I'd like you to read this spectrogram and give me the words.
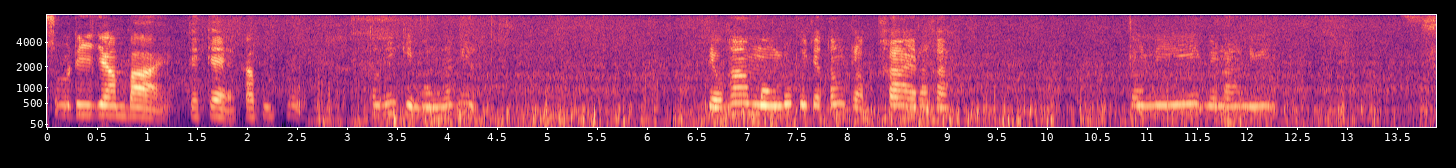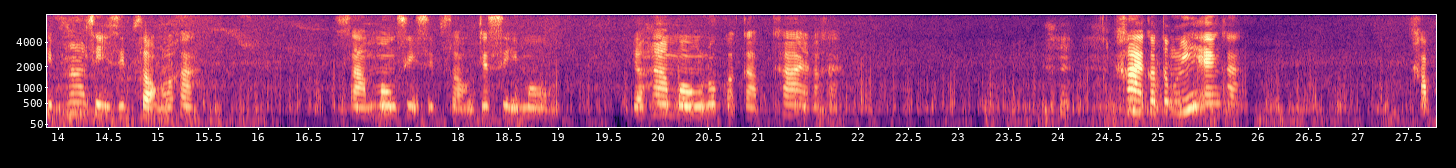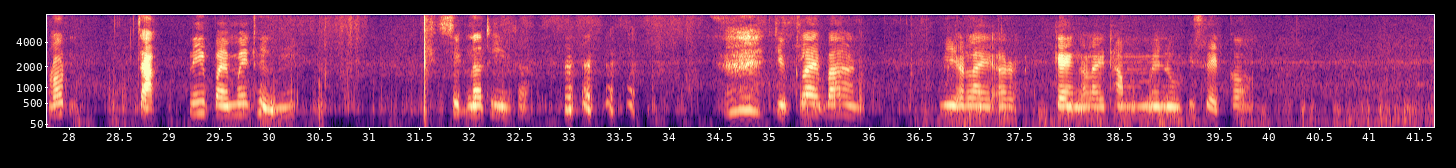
สวัสดียามบ่าย แก่ๆครับเพื่อนๆตอนนี้กี่โมงแล้วเนี่ย เดี๋ยวห้าโมงลูกก็จะต้องกลับค่ายแล้วค่ะ ตอนนี้เวลานี้สิบห้าสี่สิบสองแล้วค่ะสามโมงสี่สิบสองจะสี่โมง เดี๋ยวห้าโมงลูกก็กลับค่ายแล้วค่ะ ค่ายก็ตรงนี้เองค่ะ ขับรถจาก นี่ไปไม่ถึงสิบนาทีค่ะ อยู่ใกล้บ้าน มีอะไรแกงอะไรทำเมนูพิเศษก็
